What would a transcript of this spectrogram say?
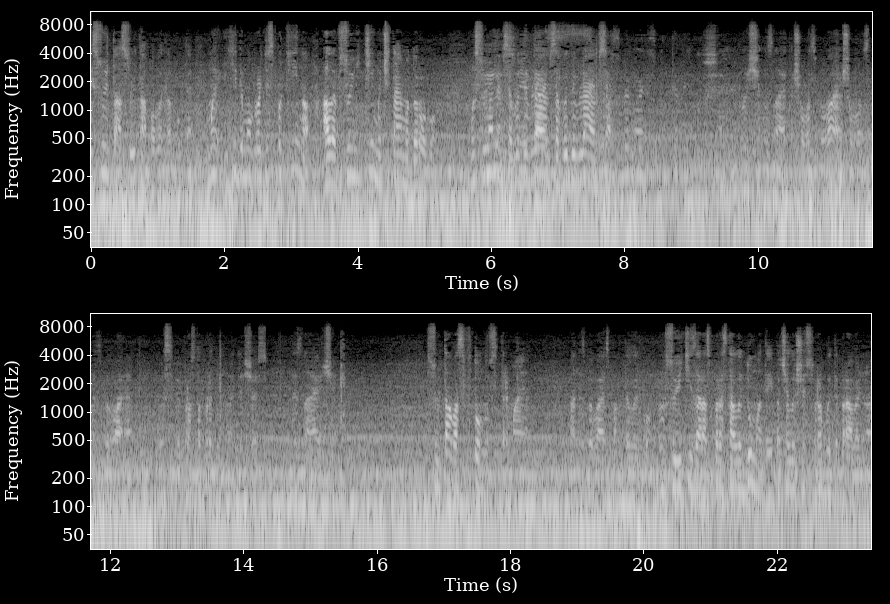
І суєта, суєта повинна бути. Ми їдемо вроді спокійно, але в суєті ми читаємо дорогу. Ми суєта видивляємося, видивляємося. Ви ще не знаєте, що вас збиває, що вас не збиває. Ви собі просто придумуєте щось, не знаючи. Суєта вас в тонусі тримає, а не збиває з пантелику. Ви в суєті зараз перестали думати і почали щось робити правильно.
